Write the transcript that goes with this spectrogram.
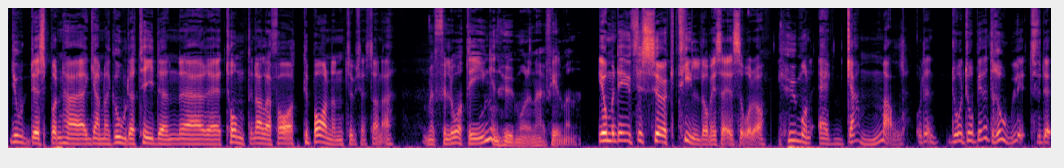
gjordes på den här gamla goda tiden när eh, tomten alla far till barnen, typ sådana. Men förlåt, det är ingen humor i den här filmen. Jo men det är ju försök till då, om vi säger så då. Humorn är gammal och den, då, då blir det inte roligt. För det,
